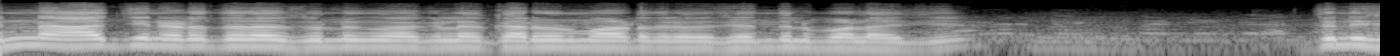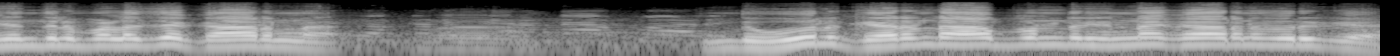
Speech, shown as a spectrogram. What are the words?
என்ன ஆட்சி நடத்துறா சொல்லுங்க பார்க்கலாம் கரூர் மாவட்டத்தில் செந்தில் பாலாஜி? இத்தனை செந்தில் பாலாஜி காரணம். இந்த ஊருக்கு கரண்ட் ஆஃப் பண்ணுறது என்ன காரணம் இருக்கு?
